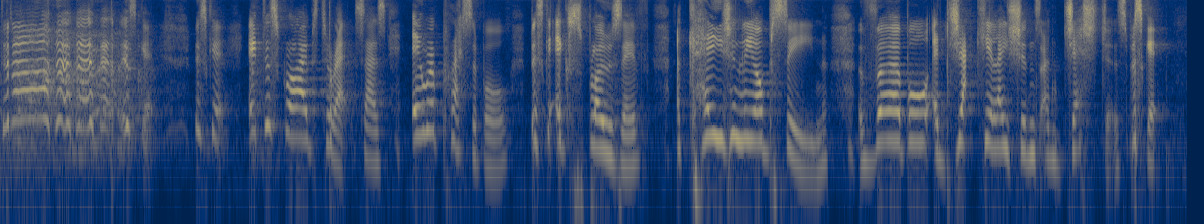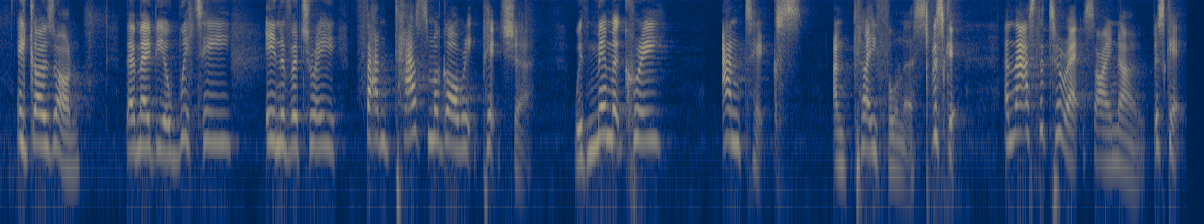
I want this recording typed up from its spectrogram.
Da-da! Biscuit. Biscuit. It describes Tourette's as irrepressible, biscuit explosive, occasionally obscene, verbal ejaculations and gestures. Biscuit. It goes on. There may be a witty, innovatory, phantasmagoric picture with mimicry, antics, and playfulness. Biscuit. And that's the Tourette's I know. Biscuit.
